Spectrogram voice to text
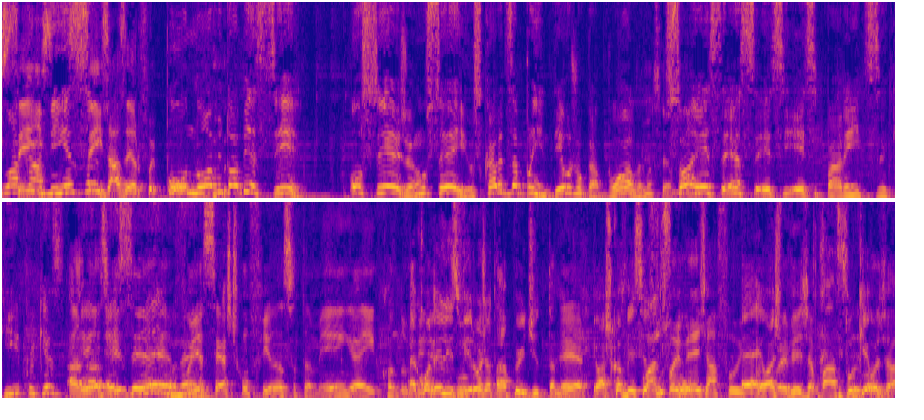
com a camisa 6 a 0 foi com o pouco. nome do ABC. Ou seja, não sei, os caras desaprenderam a jogar bola. Semana. Só esse, esse, esse, esse parênteses aqui, porque A- é, Às é vezes estranho, é, né? foi excesso de confiança também, aí quando... É, quando eles viram, eu já tava perdido também. É. Eu acho que o ABC Quando foi assustou. ver, já foi. É, eu acho foi ver, já passou porque, já.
